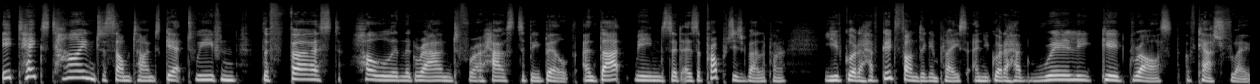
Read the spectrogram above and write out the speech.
it takes time to sometimes get to even the first hole in the ground for a house to be built. And that means that as a property developer, you've got to have good funding in place and you've got to have really good grasp of cash flow.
